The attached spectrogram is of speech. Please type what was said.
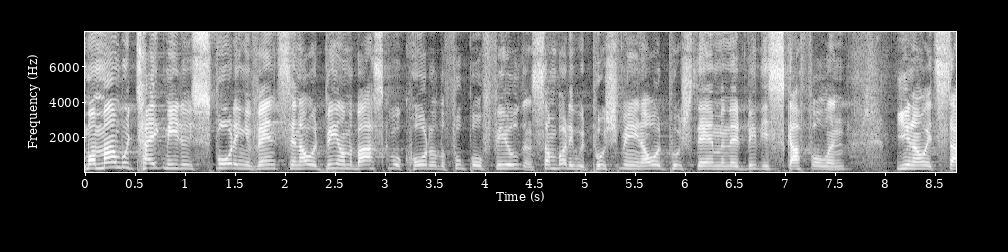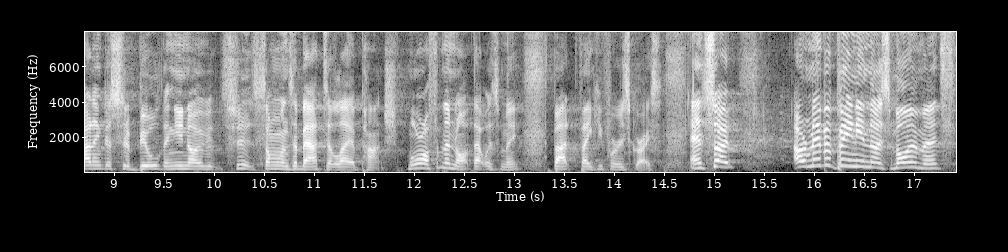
My mum would take me to sporting events, and I would be on the basketball court or the football field, and somebody would push me, and I would push them, and there'd be this scuffle, and you know, it's starting to sort of build, and you know, someone's about to lay a punch. More often than not, that was me, but thank you for his grace. And so I remember being in those moments,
